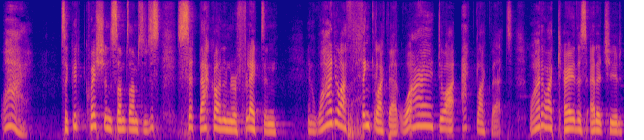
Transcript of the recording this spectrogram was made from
Why? It's a good question sometimes to just sit back on and reflect and, and why do I think like that? Why do I act like that? Why do I carry this attitude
